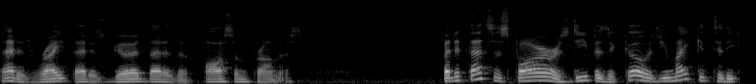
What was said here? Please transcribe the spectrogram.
That is right. That is good. That is an awesome promise. But if that's as far as deep as it goes, you might get to the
